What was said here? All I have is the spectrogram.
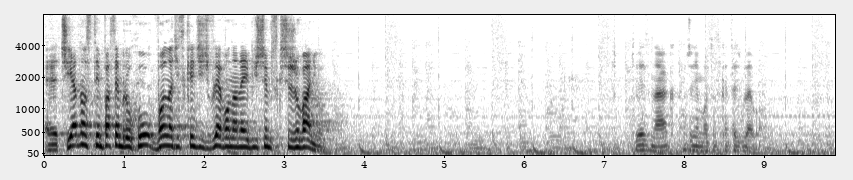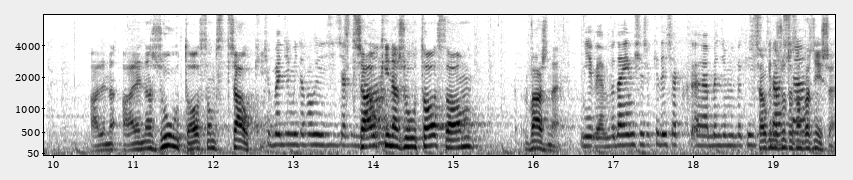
E, czy jadąc tym pasem ruchu, wolno ci skręcić w lewo na najbliższym skrzyżowaniu? Tu jest znak, że nie można skręcać w lewo. Ale na, ale na żółto są strzałki. Czy będzie mi dawał jeździć jak Strzałki na żółto są ważne. Nie wiem, wydaje mi się, że kiedyś jak e, będziemy w jakiejś Strzałki na trasie... żółto są ważniejsze.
